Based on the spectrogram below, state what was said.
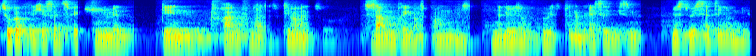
zukünftige Science Fiction mit den Fragen von heute, also Klimawandel so zusammenbringt und eine Lösung finden, aber gleichzeitig in diesem Mystery Setting irgendwie.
